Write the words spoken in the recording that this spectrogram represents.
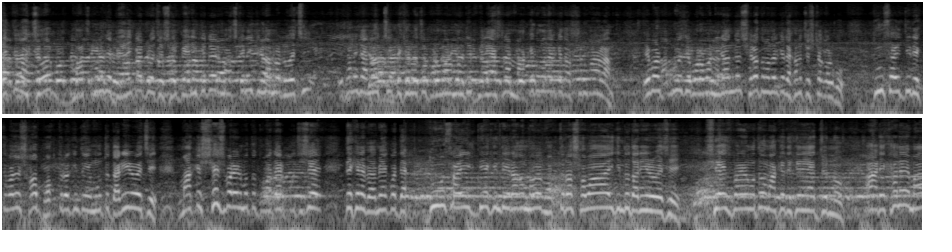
দেখতে পাচ্ছ, মাঝখানে যে ব্যারিকেড রয়েছে, সেই ব্যারিকেডের মাঝখানেই কিন্তু আমরা রয়েছি। এখানে জানা হচ্ছে, পেছনে হচ্ছে বড়মার মন্দির ফেলে আসলাম, মাকে তোমাদেরকে দর্শন করালাম। এবার পুরো যে বড়মার নিরঞ্জন, সেটা তোমাদেরকে দেখানোর চেষ্টা করব। দু সাইড দিয়ে দেখতে পাচ্ছ, সব ভক্তরা কিন্তু এই মুহূর্তে দাঁড়িয়ে রয়েছে। মাকে শেষবারের মতো দু হাজার পঁচিশে দেখে নেবে। আমি একবার দেখ দু সাইড দিয়ে কিন্তু এরকমভাবে ভক্তরা সবাই কিন্তু দাঁড়িয়ে রয়েছে, শেষবারের মতো মাকে দেখে নেওয়ার জন্য। আর এখানে মা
